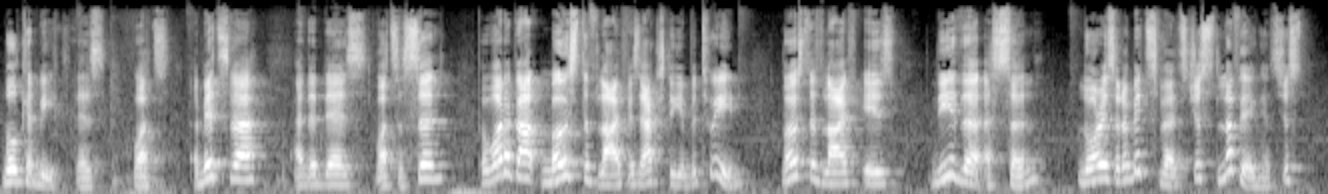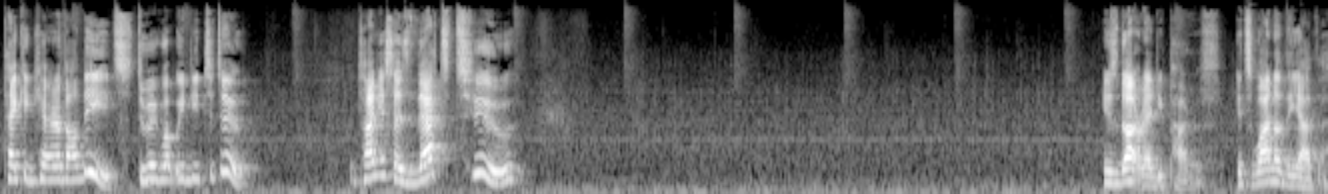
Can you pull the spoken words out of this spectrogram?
milk and meat. There's what's a mitzvah, and then there's what's a sin. But what about most of life is actually in between? Most of life is neither a sin nor is it a mitzvah. It's just living. It's just taking care of our needs, doing what we need to do. Tanya says that too is not ready pareve. It's one or the other.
